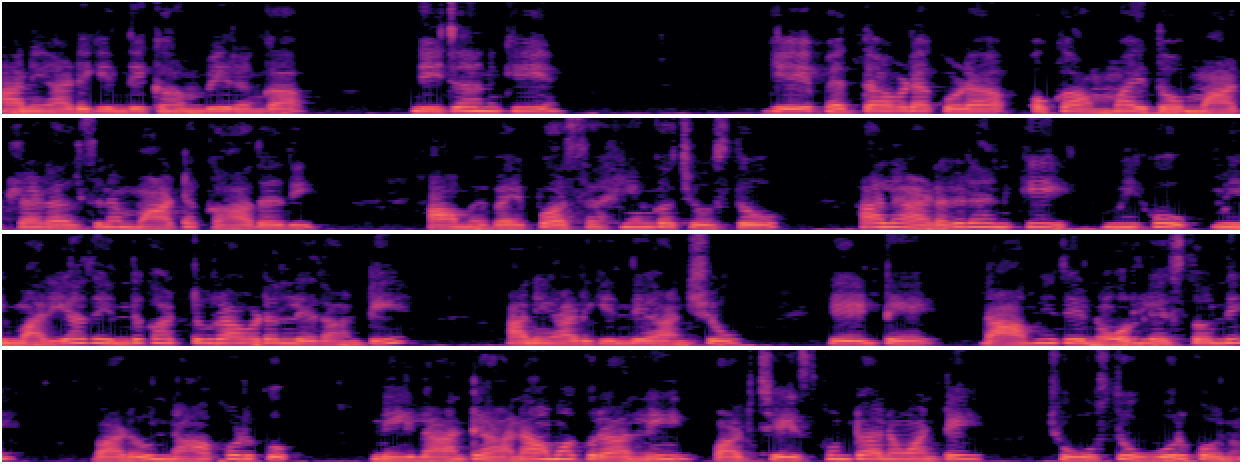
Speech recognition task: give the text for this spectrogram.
అని అడిగింది గంభీరంగా. నిజానికి ఏ పెద్దావిడ కూడా ఒక అమ్మాయితో మాట్లాడాల్సిన మాట కాదది. ఆమె వైపు అసహ్యంగా చూస్తూ అలా అడగడానికి మీకు మీ మర్యాద ఎందుకు అడ్డు రావడం లేదా ఆంటీ? అని అడిగింది అంశు. ఏంటే నా మీదే నోరు లేస్తోంది? వాడు నా కొడుకు. నీలాంటి అనామకురాల్ని వాడు చేసుకుంటాను అంటే చూస్తూ ఊరుకోను.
